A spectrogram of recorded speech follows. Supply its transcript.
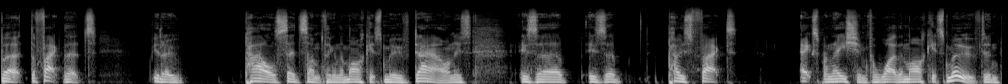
But the fact that, you know, Powell said something and the markets moved down is is a is a post fact explanation for why the markets moved. And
